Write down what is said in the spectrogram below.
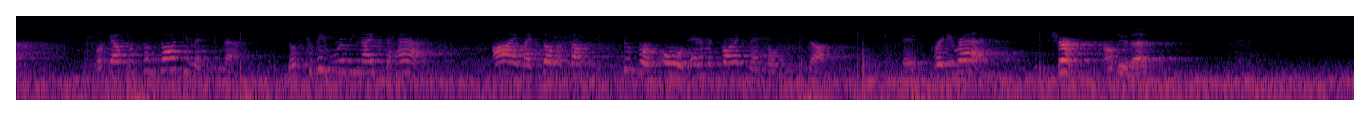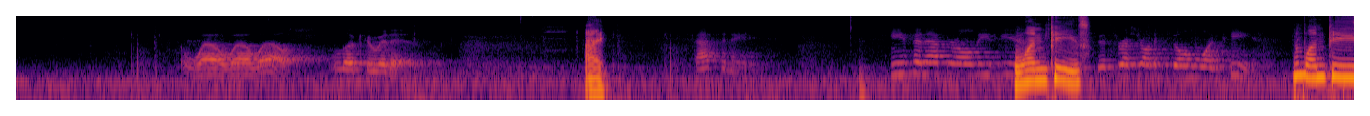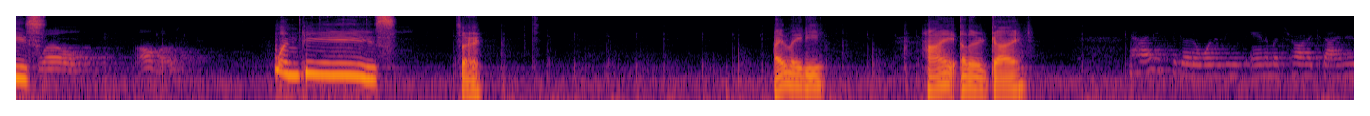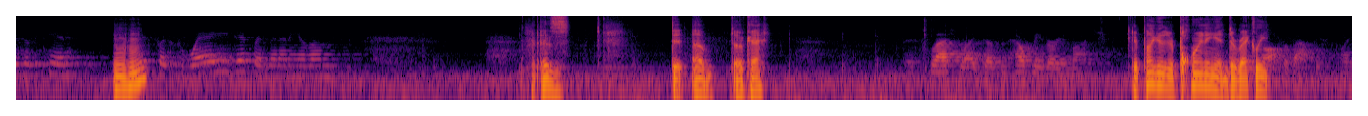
Look out for some documents in them. Those could be really nice to have. I myself have found some super old animatronic manuals and stuff. It's pretty rad. Sure, I'll do that. Well, well, well. Look who it is. Hi. Fascinating. Even after all these years, One Piece. this restaurant is still in one piece. One Piece. Well, almost. One Piece. Sorry. Hi, lady. Hi, other guy. I used to go to one of these animatronic diners as a kid. Mm-hmm. This looks way different than any of them. Is... Did, uh, okay. This flashlight doesn't help me very much. You're probably because you're pointing it directly... about this place.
